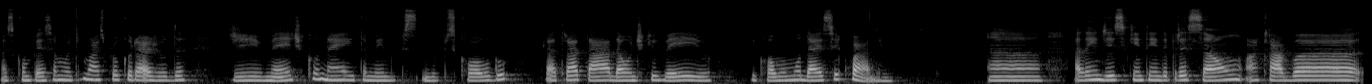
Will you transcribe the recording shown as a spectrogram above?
Mas compensa muito mais procurar ajuda de médico, né, e também do, do psicólogo para tratar da onde que veio e como mudar esse quadro. Ah, além disso, quem tem depressão acaba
